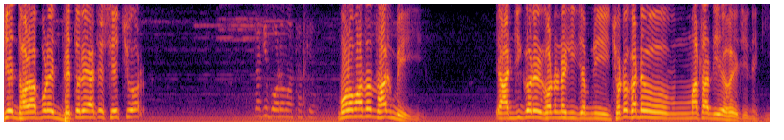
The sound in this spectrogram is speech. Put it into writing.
যে ধরা পড়ে ভেতরে আছে সে চোর। নাকি বড় মাথা কেউ? বড় মাথা তো থাকবেই। আরজিকরের ঘটনা কি যে আপনি ছোটোখাটো মাথা দিয়ে হয়েছে নাকি?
